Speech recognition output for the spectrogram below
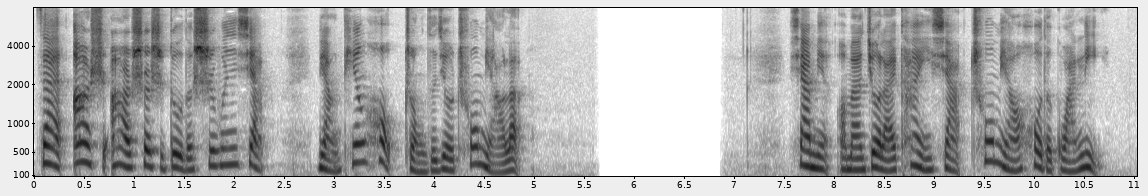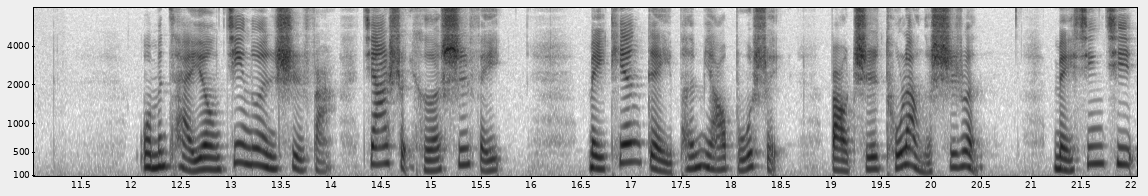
在二十二摄氏度的室温下，两天后种子就出苗了。下面我们就来看一下出苗后的管理。我们采用浸润式法，加水和施肥，每天给盆苗补水，保持土壤的湿润。每星期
